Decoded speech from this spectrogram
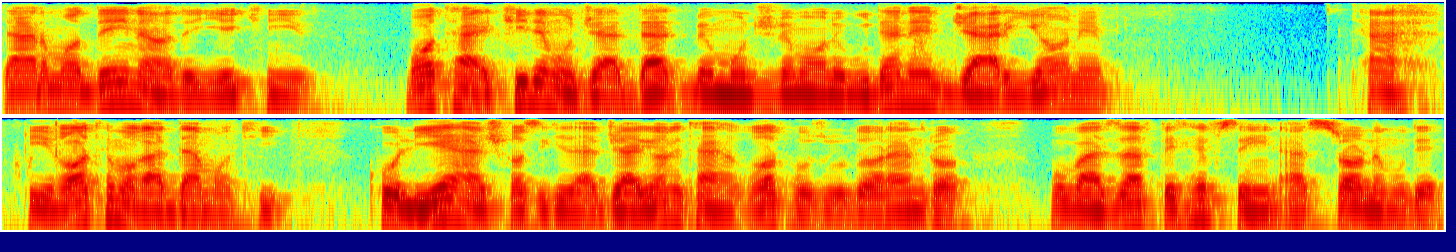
در ماده 91 نیز با تأکید مجدد به مجرمانه بودن جریان تحقیقات مقدماتی کلیه اشخاصی که در جریان تحقیقات حضور دارند را موظف به حفظ این اسرار نموده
